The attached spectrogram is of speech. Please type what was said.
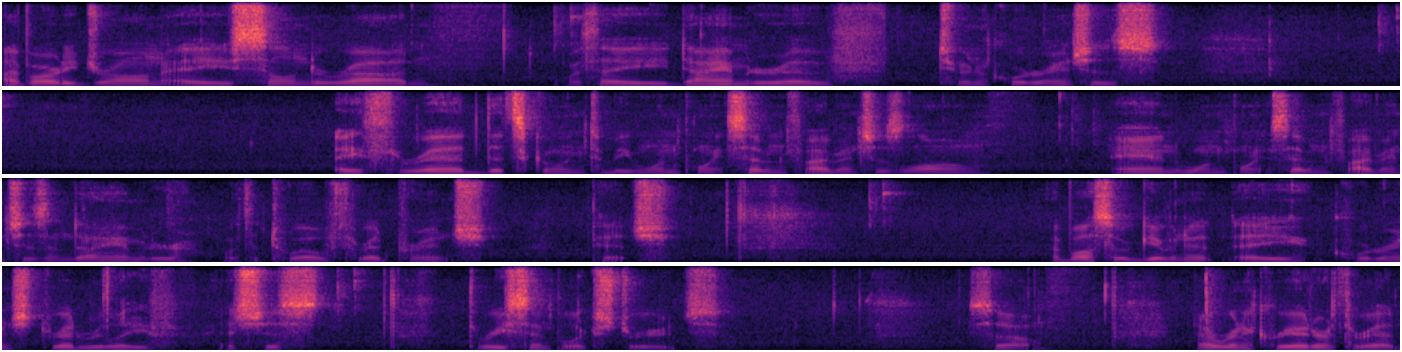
I've already drawn a cylinder rod with a diameter of two and a quarter inches a thread that's going to be 1.75 inches long and 1.75 inches in diameter with a 12 thread per inch pitch. I've also given it a quarter inch thread relief. It's just three simple extrudes. So, now we're going to create our thread.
